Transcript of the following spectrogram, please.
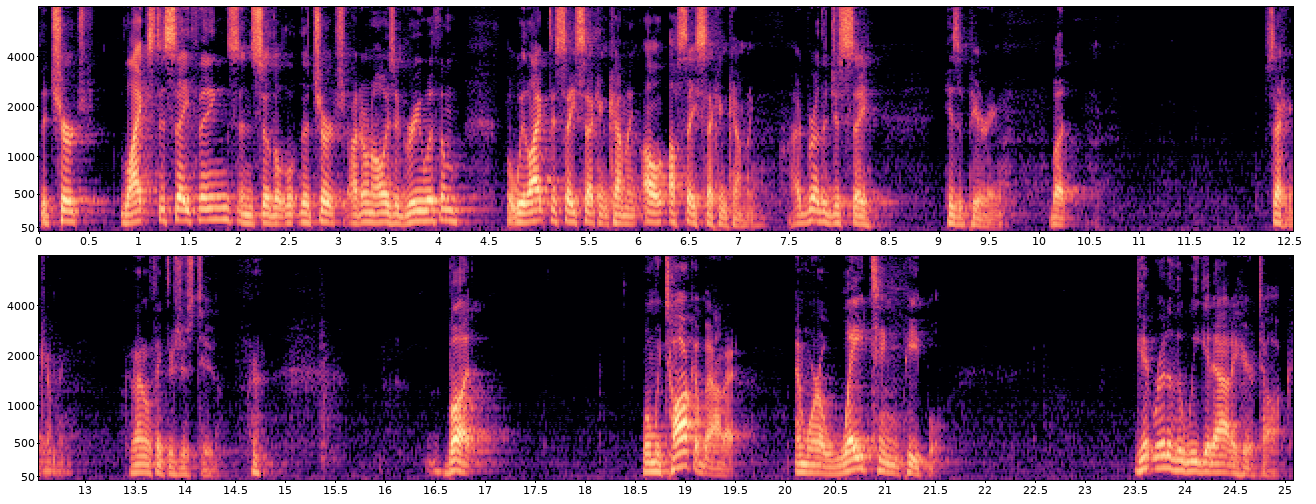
the church likes to say things. And so the, the church, I don't always agree with them, but we like to say second coming. I'll, I'll say second coming. I'd rather just say his appearing. But Second coming. Because I don't think there's just two. but when we talk about it and we're awaiting people, get rid of the we get out of here talk.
